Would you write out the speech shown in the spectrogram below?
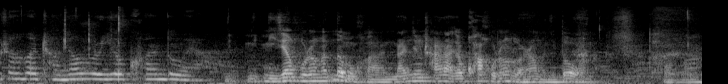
护城河长江不是一个宽度呀？你你你见护城河那么宽？南京长江大桥跨护城河上吗？你逗我呢？好吧，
